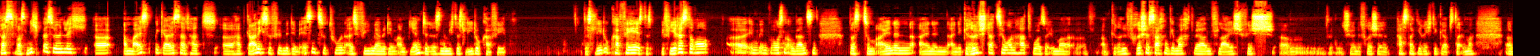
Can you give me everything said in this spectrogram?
Das, was mich persönlich äh, am meisten begeistert hat, äh, hat gar nicht so viel mit dem Essen zu tun, als vielmehr mit dem Ambiente. Das ist nämlich das Lido Café. Das Lido Café ist das Buffet-Restaurant äh, im, im Großen und Ganzen, das zum einen einen, eine Grillstation hat, wo also immer äh, am Grill frische Sachen gemacht werden, Fleisch, Fisch, ähm, schöne frische Pasta-Gerichte gab es da immer. Äh,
